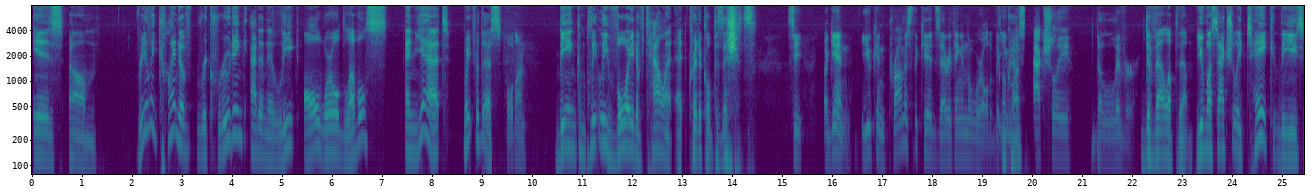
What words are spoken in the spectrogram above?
is um, really kind of recruiting at an elite, all-world levels, and yet, wait for this, Hold on. being completely void of talent at critical positions. See, again, you can promise the kids everything in the world, but you Okay. must actually deliver. develop them. You must actually take these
